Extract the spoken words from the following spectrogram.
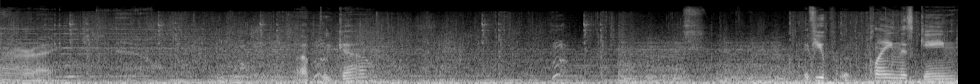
Alright. Up we go. If you playing this game,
